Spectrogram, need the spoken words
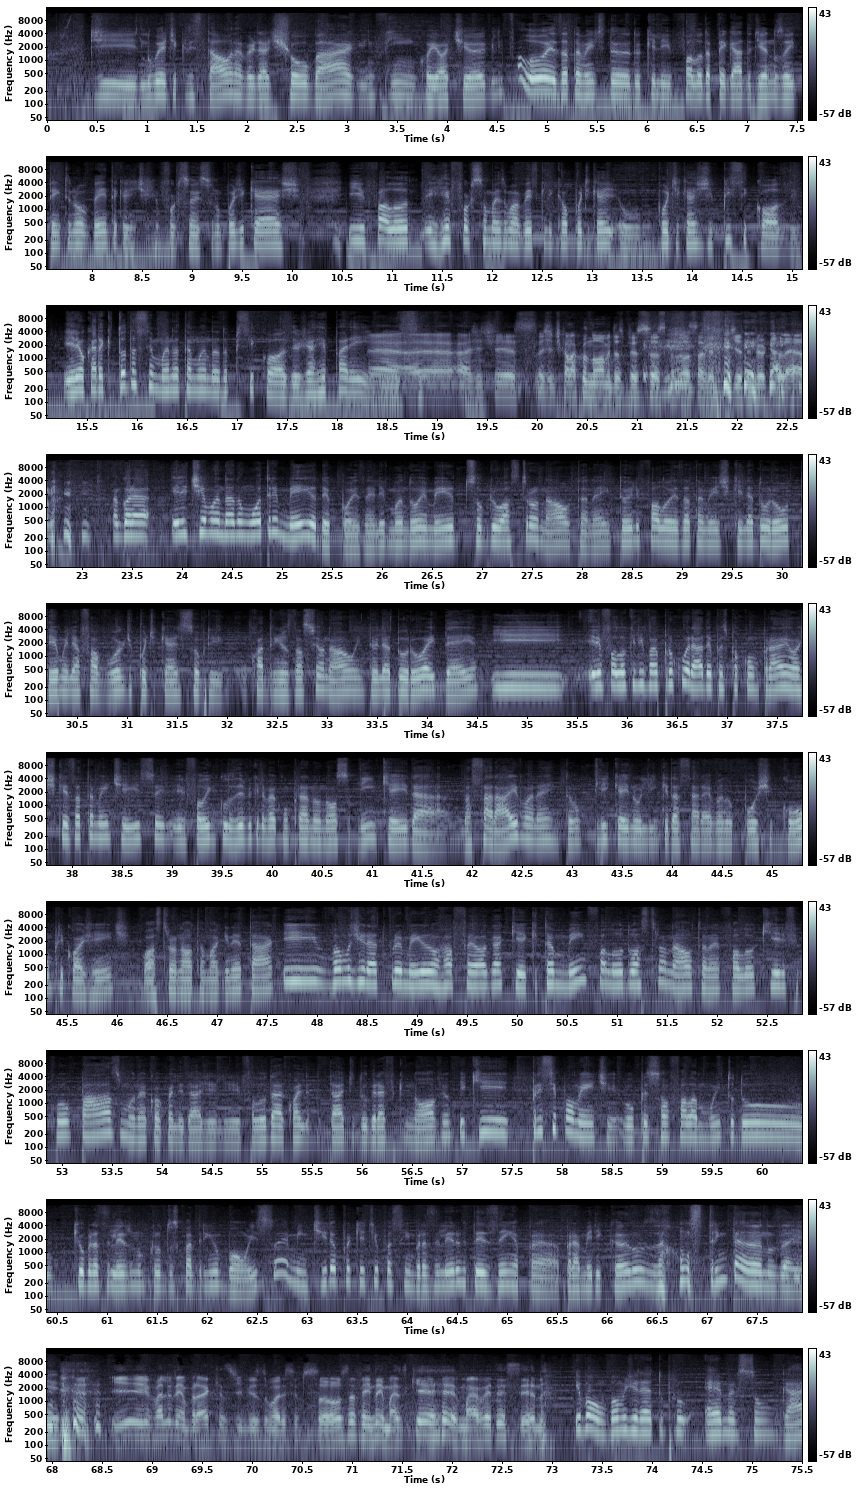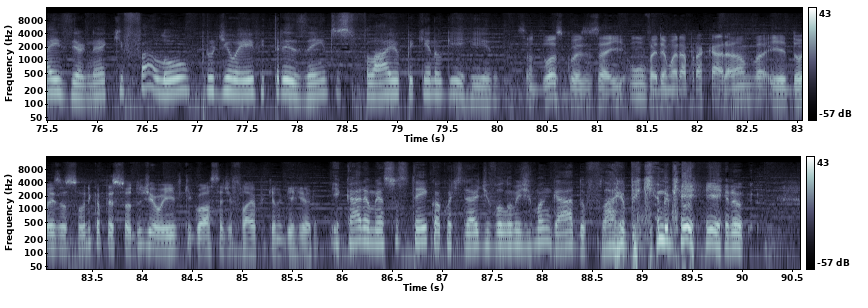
de Lua de Cristal, na verdade Show Bar, enfim, Coyote Ugly. Falou exatamente do, do, que ele falou da pegada de anos 80 e 90, que a gente reforçou isso no podcast. E falou e reforçou mais uma vez que ele quer um podcast, um podcast de psicose. Ele é o cara que toda semana tá mandando psicose, eu já reparei é, nisso. É, a, gente, a gente coloca o nome das pessoas que vão fazer pedido, viu, galera? Agora, ele tinha mandado um outro e-mail depois, né? Ele mandou um e-mail sobre o astronauta, né? Então ele falou exatamente que ele adorou o tema ele é a favor de podcast sobre quadrinhos nacional, então ele adorou a ideia. E ele falou que ele vai procurar depois para comprar, eu acho que é exatamente isso. Ele falou inclusive que ele vai comprar no nosso link aí da, da Saraiva, né? Então clique aí no link da Saraiva no post e compre com a gente, o astronauta Magnetar. E vamos direto pro e-mail do Rafael HQ, que também falou do astronauta, né? Falou que ele ficou pasmo, né, com a qualidade. Ele falou da qualidade do graphic novel e que principalmente o pessoal fala muito do que o brasileiro não produz quadrinho bom. Isso é mentira porque tipo assim, brasileiro desenha para para americanos há uns 30 anos aí. e vale lembrar que os gibis do Maurício de Souza vendem mais do que Marvel DC, né? E bom, vamos direto pro Emerson Geyser, né, que falou pro D-Wave 300 Fly o Pequeno Guerreiro. São duas coisas aí. Um, vai demorar pra caramba. E dois, eu sou a única pessoa do J-Wave que gosta de Fly o Pequeno Guerreiro. E cara, eu me assustei com a quantidade de volumes de mangá do Fly o Pequeno Guerreiro.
